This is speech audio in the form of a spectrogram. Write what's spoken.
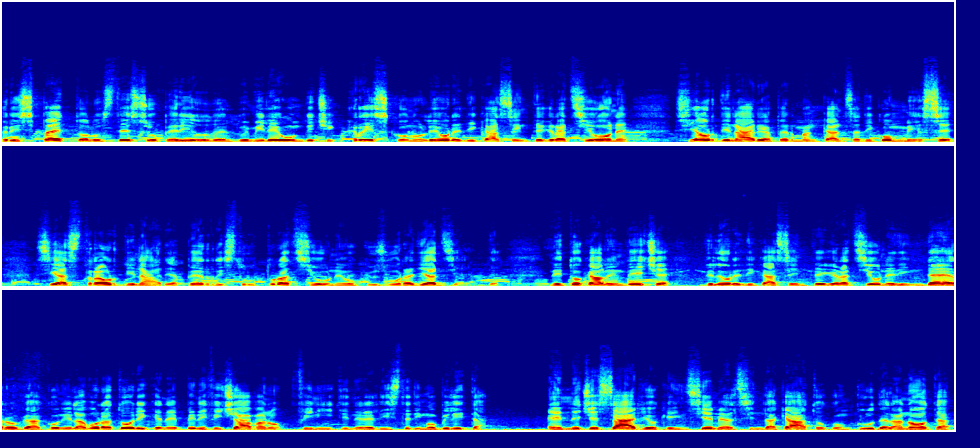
rispetto allo stesso periodo del 2011 crescono le ore di cassa integrazione, sia ordinaria per mancanza di commesse, sia straordinaria per ristrutturazione o chiusura di aziende. Netto calo invece delle ore di cassa integrazione in deroga con i lavoratori che ne beneficiavano finiti nelle liste di mobilità. È necessario che insieme al sindacato, conclude la nota,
